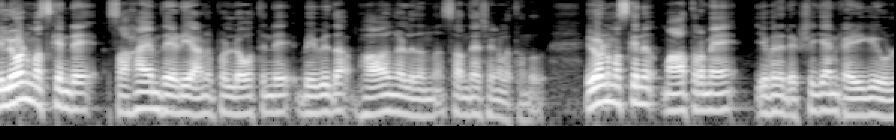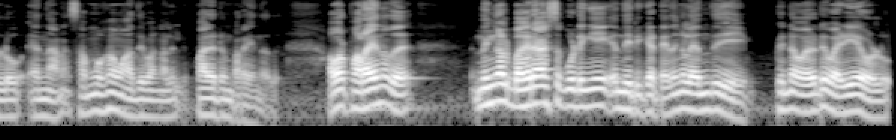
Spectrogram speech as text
ഇലോൺ മസ്കിന്റെ സഹായം തേടിയാണ് ഇപ്പോൾ ലോകത്തിന്റെ വിവിധ ഭാഗങ്ങളിൽ നിന്ന് സന്ദേശങ്ങൾ എത്തുന്നത്. ഇലോൺ മസ്കിന് മാത്രമേ ഇവരെ രക്ഷിക്കാൻ കഴിയുകയുള്ളൂ എന്നാണ് സമൂഹ മാധ്യമങ്ങളിൽ പലരും പറയുന്നത്. അവർ പറയുന്നത് നിങ്ങൾ ബഹിരാകാശത്ത് കുടുങ്ങി എന്നിരിക്കട്ടെ നിങ്ങൾ എന്ത് ചെയ്യും? പിന്നെ ഒരു വഴിയേ ഉള്ളൂ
